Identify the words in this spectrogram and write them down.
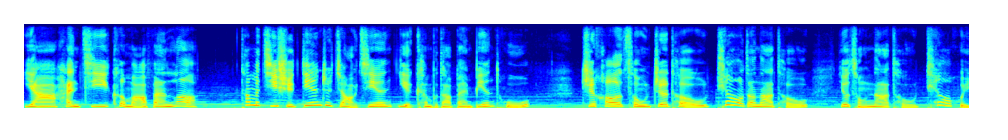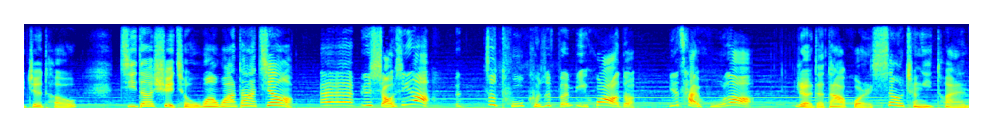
鸭和鸡可麻烦了，它们即使踮着脚尖也看不到半边图，只好从这头跳到那头，又从那头跳回这头，急得雪球哇哇大叫：“哎，小心啊！这图可是粉笔画的，别踩糊了！”惹得大伙儿笑成一团。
